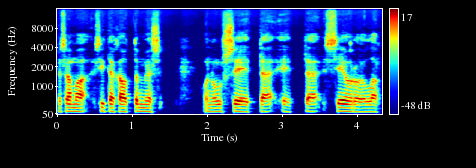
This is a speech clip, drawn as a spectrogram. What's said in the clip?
ja sama sitä kautta myös on ollut se, että, että seuroilla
